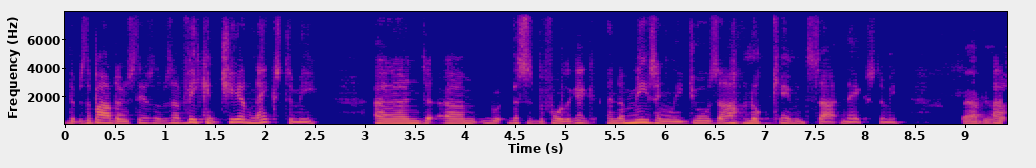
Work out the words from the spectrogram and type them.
there was the bar downstairs, and there was a vacant chair next to me. And um, this is before the gig, and amazingly, Joe Zawinul came and sat next to me. Fabulous. Uh,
